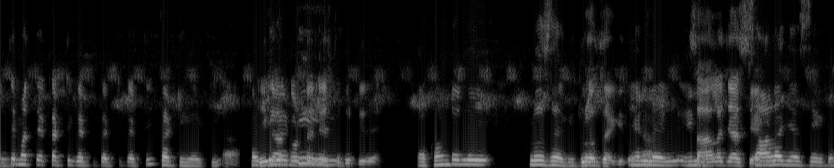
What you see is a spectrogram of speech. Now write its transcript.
ಮತ್ತೆ ಮತ್ತೆ ಕಟ್ಟಿ ಕಟ್ಟಿ ಕಟ್ಟಿ ಕಟ್ಟಿ. ಕಟ್ಟಿ ಕಟ್ಟಿ. ಈಗ ಅಕೌಂಟ್ ಅಲ್ಲಿ ಎಷ್ಟು ದುಡ್ಡಿದೆ? ಅಕೌಂಟ್ ಅಲ್ಲಿ ಕ್ಲೋಸ್ ಆಗಿದೆ. ಕ್ಲೋಸ್ ಆಗಿದೆ. ಸಾಲ ಜಾಸ್ತಿ ಸಾಲ ಜಾಸ್ತಿ ಇದೆ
